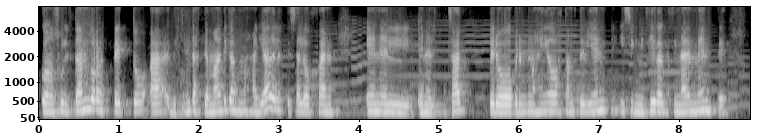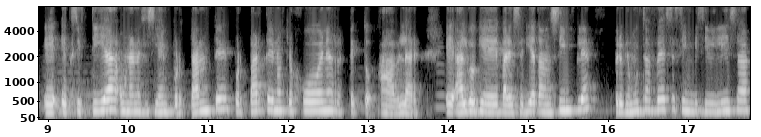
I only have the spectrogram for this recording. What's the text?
consultando respecto a distintas temáticas más allá de las que se alojan en el, en el chat pero, pero nos ha ido bastante bien y significa que finalmente eh, existía una necesidad importante por parte de nuestros jóvenes respecto a hablar, eh, algo que parecería tan simple, pero que muchas veces se invisibiliza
